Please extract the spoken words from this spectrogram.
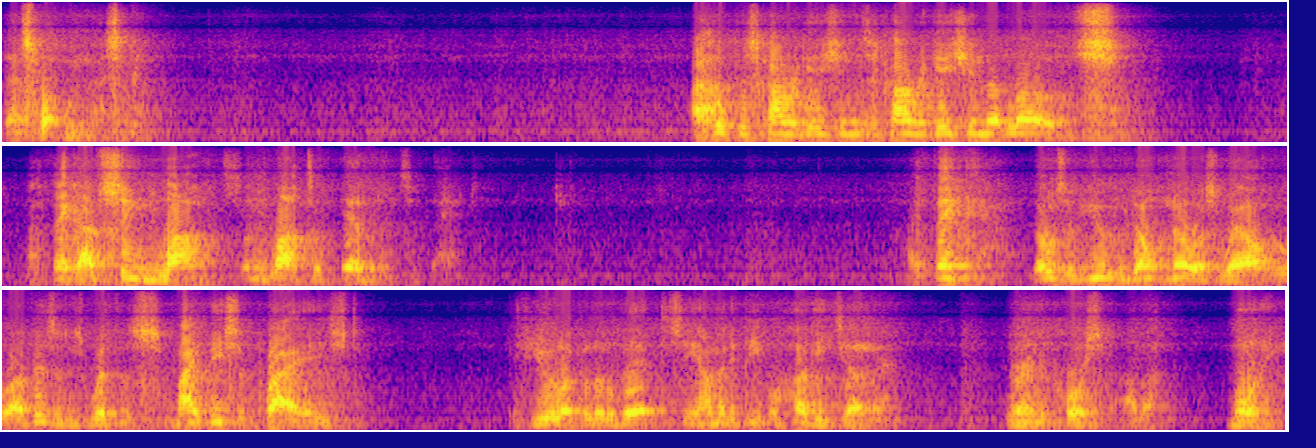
That's what we must do. I hope this congregation is a congregation that loves. I think I've seen lots and lots of evidence of that. I think those of you who don't know us well, who are visitors with us, might be surprised if you look a little bit to see how many people hug each other during the course of a morning.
